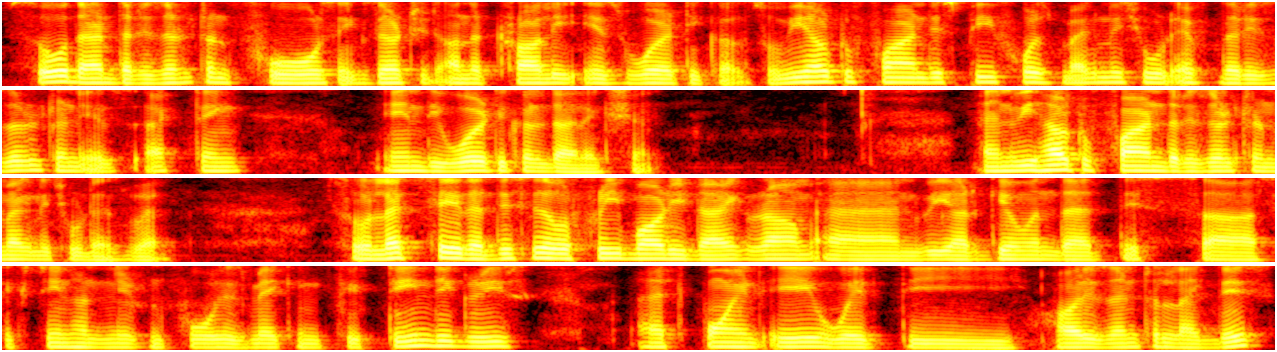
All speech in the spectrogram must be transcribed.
so that the resultant force exerted on the trolley is vertical. So we have to find this P force magnitude if the resultant is acting in the vertical direction. And we have to find the resultant magnitude as well. So let's say that this is our free body diagram and we are given that this uh, 1600 Newton force is making 15 degrees at point A with the horizontal like this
